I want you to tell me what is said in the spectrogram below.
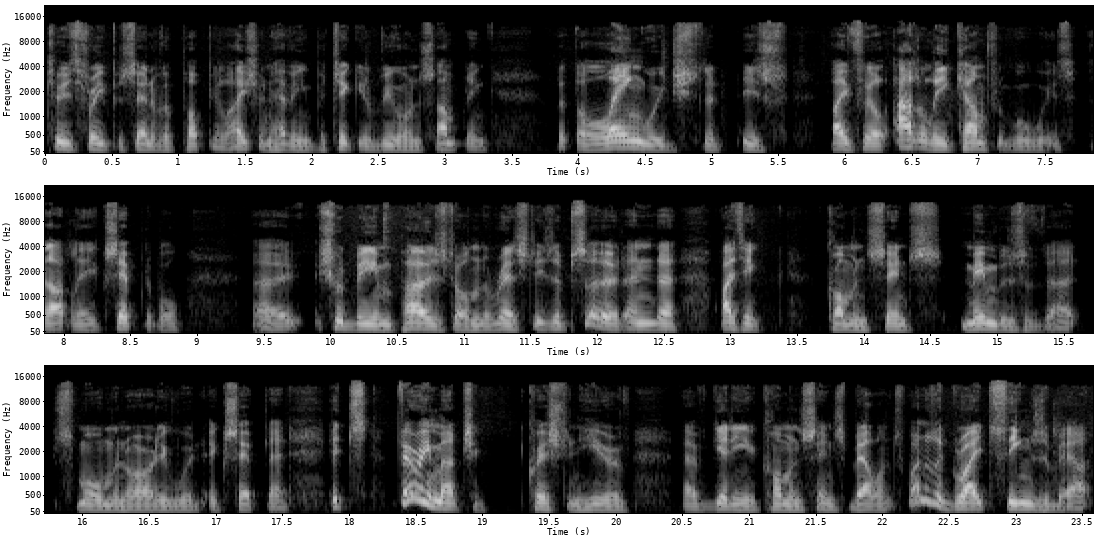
two, three percent of a population having a particular view on something, that the language that is they feel utterly comfortable with utterly acceptable uh, should be imposed on the rest is absurd. And uh, I think common sense members of that small minority would accept that. It's very much a question here of, of getting a common sense balance. One of the great things about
